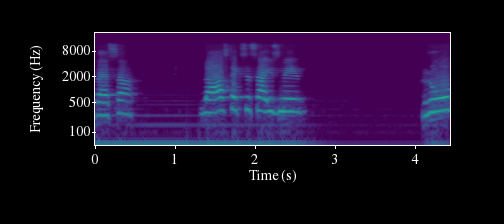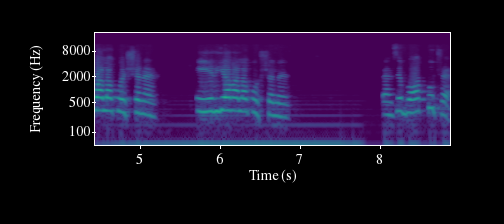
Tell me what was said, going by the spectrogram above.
वैसा। लास्ट एक्सरसाइज में रो वाला क्वेश्चन है। एरिया वाला क्वेश्चन है। ऐसे बहुत कुछ है।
